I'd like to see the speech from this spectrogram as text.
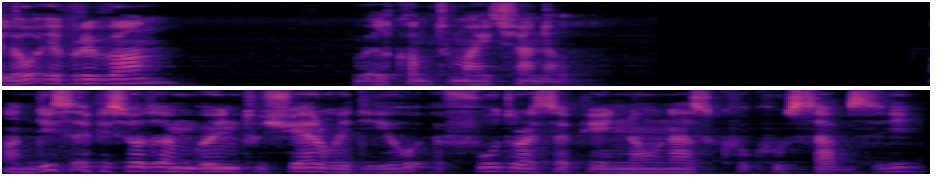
Hello everyone, welcome to my channel. On this episode I'm going to share with you a food recipe known as kuku sabzi,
